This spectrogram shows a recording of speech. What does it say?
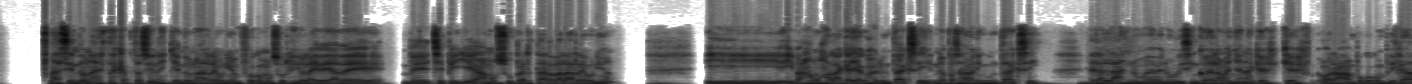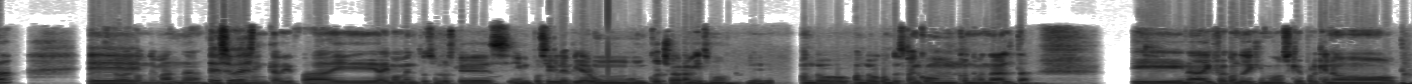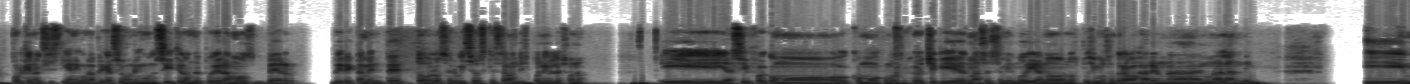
haciendo una de estas captaciones, yendo a una reunión, fue como surgió la idea de, de Chippy. Llegamos súper tarde a la reunión y, bajamos a la calle a coger un taxi, no pasaba ningún taxi, eran las 9, 9 y 5 de la mañana, que, es hora un poco complicada. Estaba eh, con demanda. Eso es. En Cabify hay momentos en los que es imposible pillar un, coche ahora mismo, eh, cuando, cuando, cuando están con, con, demanda alta. Y nada, y fue cuando dijimos que por qué no, porque no existía ninguna aplicación, ningún sitio donde pudiéramos ver directamente todos los servicios que estaban disponibles o no. Y así fue como, como, como surgió Chip. Y es más, ese mismo día no, nos pusimos a trabajar en una, en una landing. Y,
